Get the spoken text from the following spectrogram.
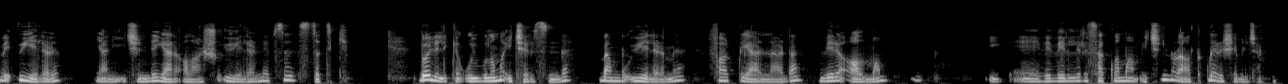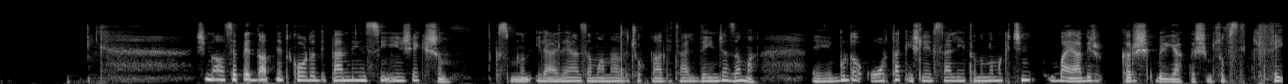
ve üyeleri yani içinde yer alan şu üyelerin hepsi statik. Böylelikle uygulama içerisinde ben bu üyelerime farklı yerlerden veri almam e, ve verileri saklamam için rahatlıkla erişebileceğim. Şimdi ASP.NET Core'da Dependency Injection kısmının ilerleyen zamanlarda çok daha detaylı değineceğiz ama e, burada ortak işlevselliği tanımlamak için baya bir karışık bir yaklaşım, sofistike,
